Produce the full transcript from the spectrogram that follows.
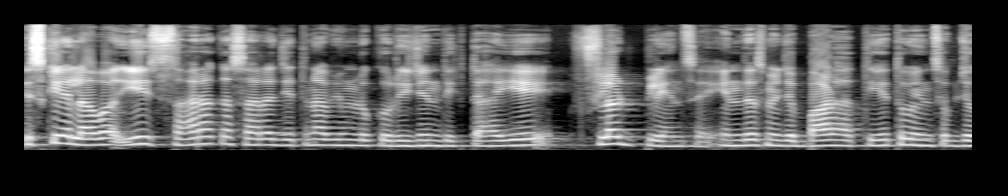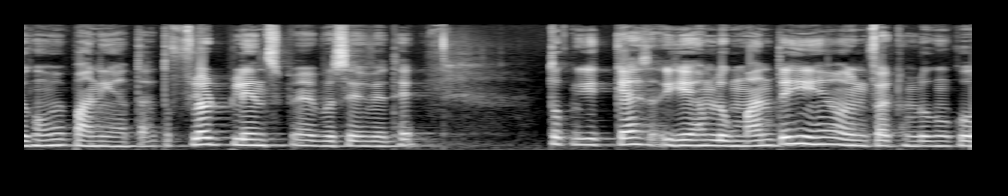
इसके अलावा ये सारा का सारा जितना भी हम लोग को रीजन दिखता है, ये फ्लड प्लेन्स है। इंदस में जब बाढ़ आती है तो इन सब जगहों में पानी आता है। तो फ्लड प्लेन्स में बसे हुए थे। तो ये कैसे, ये हम लोग मानते ही हैं और इनफैक्ट हम लोगों को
